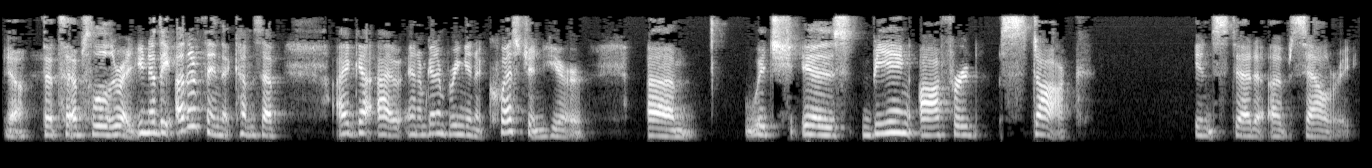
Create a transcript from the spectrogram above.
Yeah, that's absolutely right. You know, the other thing that comes up, I got, I, and I'm going to bring in a question here, um, which is being offered stock instead of salary.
